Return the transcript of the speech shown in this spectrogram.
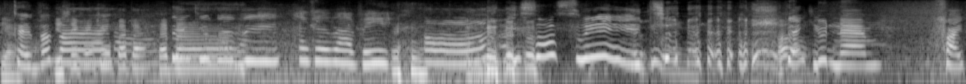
yeah. Okay. Bye You say thank you. bye. Bye bye. Bye bye. Thank you, baby. Thank you, Bobby. Aw, it's so sweet. Thank you. Name five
